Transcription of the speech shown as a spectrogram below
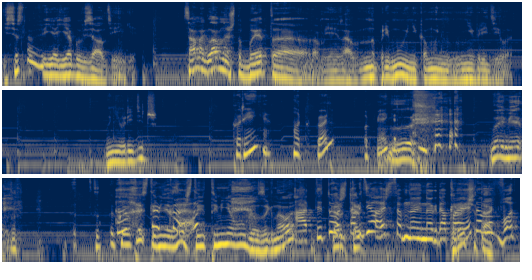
естественно, я, я бы взял деньги. Самое главное, чтобы это, там, я не знаю, напрямую никому не вредило. Ну, не вредит же. Курение? Алкоголь? Букмекер? Ну, имеет... Тут такой вопрос, ты меня, знаешь, ты, ты меня в угол загнала. А ты тоже Кор- так кор- делаешь со мной иногда, поэтому так, вот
